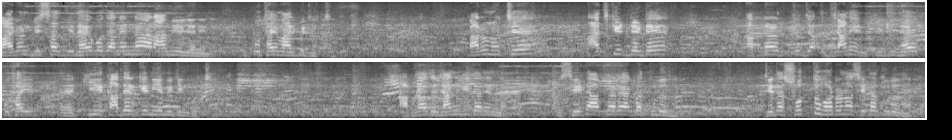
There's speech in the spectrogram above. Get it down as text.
বাইরন বিশ্বাস বিধায়কও জানেন না আর আমিও জানি না কোথায় মারপিট হচ্ছে। কারণ হচ্ছে আজকের ডেটে আপনারা তো জানেন কি বিধায়ক কোথায় কি কাদেরকে নিয়ে মিটিং করছে। আপনারা তো জানেন কি জানেন না। তো সেটা আপনারা একবার তুলে ধরেন। যেটা সত্য ঘটনা সেটা তুলে ধরেন।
